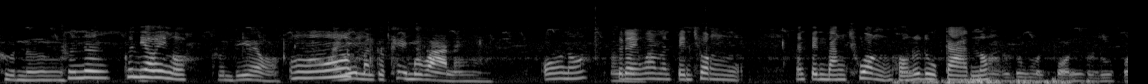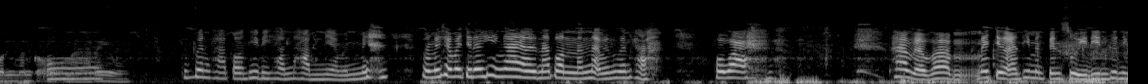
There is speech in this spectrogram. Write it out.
คืนหนึ่งคืนหนึ่งคืนเดียวเองเหรอคืนเดียวอ๋ออันนี้มันก็ขี้เมื่อวานเองโอ้เนาะอืมแสดงว่ามันเป็นช่วง มันเป็นบางช่วงของฤดูกาลเนาะฤดูมันฝนฤดูฝนมันก็ออกมาอ๋อเร็วเพื่อนๆคะตอนที่ดิฉันทำเนี่ยมันไม่ มันไม่ใช่ว่าจะได้ง่ายๆเลยนะตอนนั้นน่ะเพื่อนๆค่ะ เพราะว่า ถ้าแบบว่าไม่เจออันที่มันเป็นสุยดินขึ้นจ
